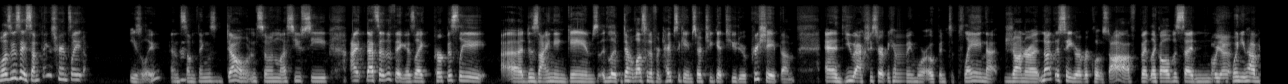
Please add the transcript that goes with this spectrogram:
Well, I was gonna say some things translate easily and Mhm. some things don't. And so unless you see, I that's the other thing is like purposely uh, designing games, lots of different types of games start to get to you to appreciate them, and you actually start becoming more open to playing that genre. Not to say you're ever closed off, but like all of a sudden, Oh yeah, when you have an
